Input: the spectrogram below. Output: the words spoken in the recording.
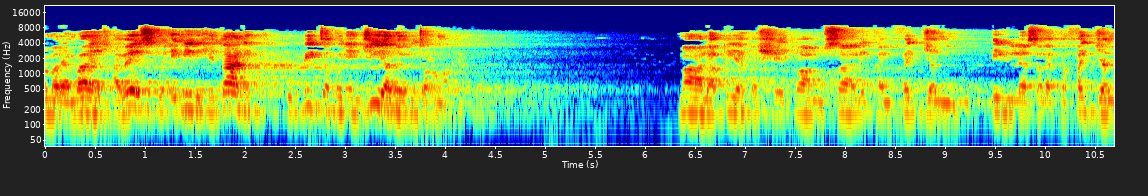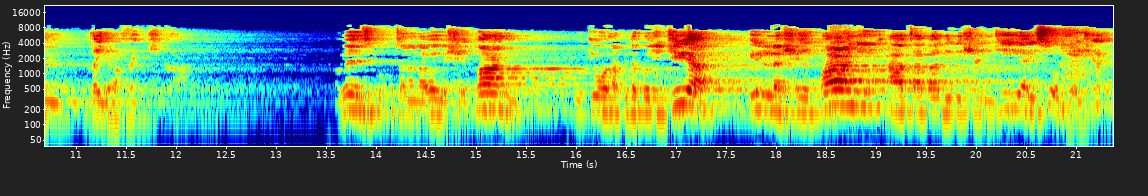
Umar ambaye hawezi kuhimili shetani kupita kwenye njia aliyopita Umar. Ma laqiyaka shaytanu salikan fajjan illa salaka fajjan ghaira fajjika. Hawezi kukutana na wewe shetani ukiwa unapita kwenye njia illa shaytani atabadilisha njia isiyo kwa njia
